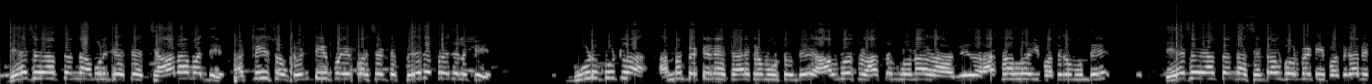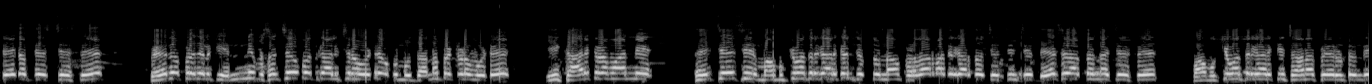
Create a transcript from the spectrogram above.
దేశవ్యాప్తంగా అమలు చేస్తే చాలా మంది అట్లీస్ట్ ట్వంటీ ఫైవ్ పర్సెంట్ పేద ప్రజలకి మూడు పూట్ల అన్నం పెట్టిన కార్యక్రమం ఉంటుంది. ఆల్మోస్ట్ రాష్ట్రంలోన వివిధ రాష్ట్రాల్లో ఈ పథకం ఉంది. దేశవ్యాప్తంగా సెంట్రల్ గవర్నమెంట్ ఈ పథకాన్ని టేకప్ చేసి చేస్తే పేద ప్రజలకు ఎన్ని సంక్షేమ పథకాలు ఇచ్చినా ఒకటే ఒక ముద్ద అన్నం పెట్టడం ఒకటే. ఈ కార్యక్రమాన్ని దయచేసి మా ముఖ్యమంత్రి గారికి అని చెప్తున్నాం ప్రధానమంత్రి గారితో చర్చించి దేశవ్యాప్తంగా చేస్తే మా ముఖ్యమంత్రి గారికి చాలా పేరు ఉంటుంది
